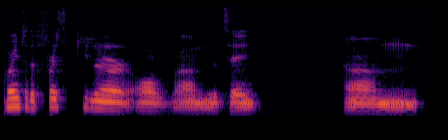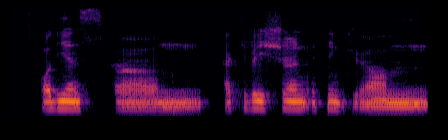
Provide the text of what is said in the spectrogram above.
going to the first pillar of um, let's say um, audience um, activation, I think um,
